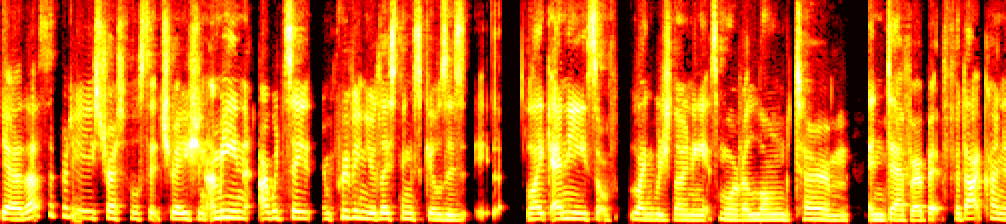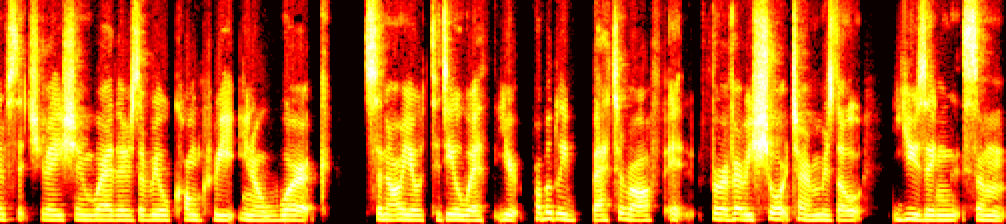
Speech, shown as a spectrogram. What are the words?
Yeah, that's a pretty stressful situation. I mean, I would say improving your listening skills is eh, like any sort of language learning, it's more of a long term endeavor. But for that kind of situation where there's a real concrete, you know, work scenario to deal with, you're probably better off it, for a very short term result using some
